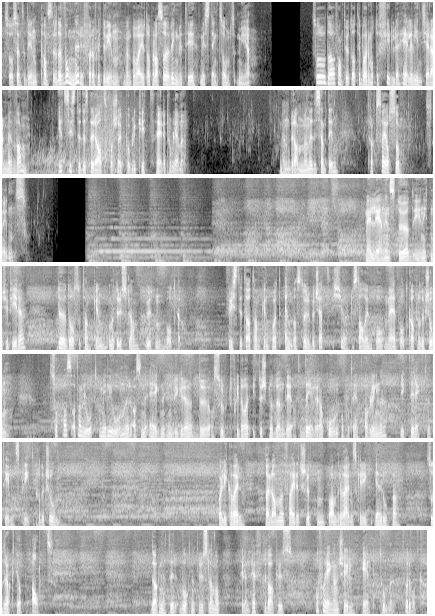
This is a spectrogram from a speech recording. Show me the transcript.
Så sendte de inn pansrede vogner for å flytte vinen, men på vei ut av palasset vinglet de mistenksomt mye. Så da fant de ut at de bare måtte fylle hele vinkjelleren med vann, i et siste desperat forsøk på å bli kvitt hele problemet. Men brannmennene de sendte inn, trakk seg også snydens. Med Lenins død i 1924 døde også tanken om et Russland uten vodka. Fristet av tanken på et enda større budsjett, kjørte Stalin på med vodkaproduksjon. Såpass at han lot millioner av sine egne innbyggere dø av sult fordi det var ytterst nødvendig at deler av korn- og potetavlingene gikk direkte til spritproduksjon. Allikevel, da landet feiret slutten på andre verdenskrig i Europa, så drakk de opp alt. Dagen etter våknet Russland opp til en heftig bakrus, og for en gangs skyld helt tomme for vodka.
